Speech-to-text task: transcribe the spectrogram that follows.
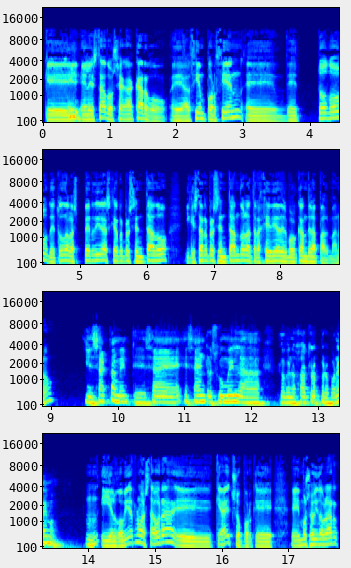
que el Estado se haga cargo eh, al 100% eh, de todo, de todas las pérdidas que ha representado y que está representando la tragedia del volcán de La Palma, ¿no? Exactamente, esa es, esa en resumen la, lo que nosotros proponemos. ¿Y el gobierno hasta ahora eh, qué ha hecho? Porque hemos oído hablar,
